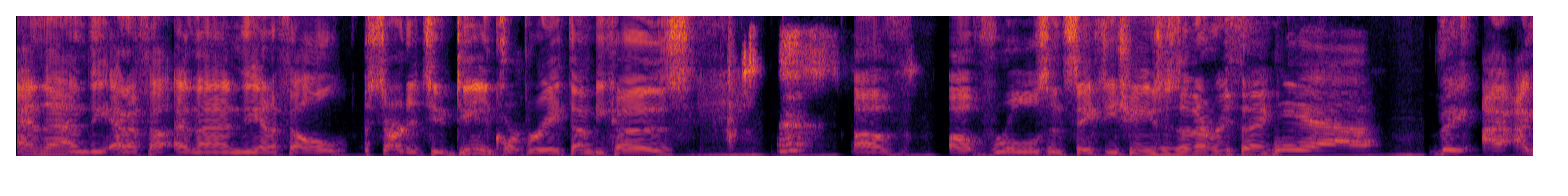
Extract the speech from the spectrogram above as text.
and then the NFL and then the NFL started to de-incorporate them because of of rules and safety changes and everything. Yeah, They I, I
